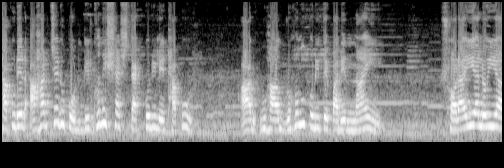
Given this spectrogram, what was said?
ঠাকুরের আহার্যের উপর দীর্ঘ নিঃশ্বাস ত্যাগ করিলে ঠাকুর, আর উহা গ্রহণ করিতে পারেন নাই। সরাইয়া লইয়া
